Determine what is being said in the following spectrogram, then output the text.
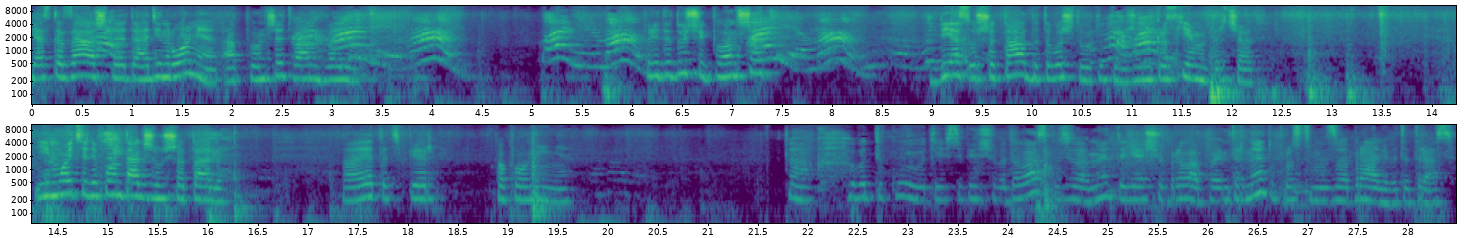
Я сказала, что это один Роме, а планшет вам двоим. Предыдущий планшет без ушатал до того, что вот тут уже микросхемы торчат. И мой телефон также ушатали. А это теперь пополнение. Так, вот такую вот я себе еще водолазку взяла. Но это я еще брала по интернету, просто мы забрали в этот раз.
